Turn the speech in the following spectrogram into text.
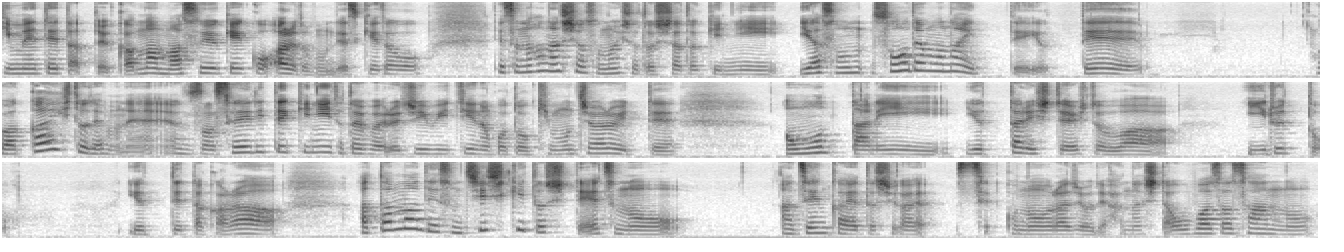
決めてたというかまあまあそういう傾向あると思うんですけどでその話をその人とした時にいやそそうでもないって言って若い人でもねその生理的に例えば LGBT のことを気持ち悪いって思ったり言ったりしてる人はいると言ってたから頭でその知識としてそのあ前回私がこのラジオで話した大場座さんの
